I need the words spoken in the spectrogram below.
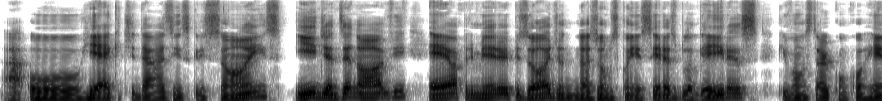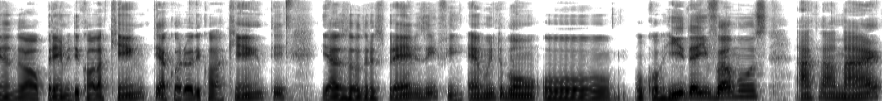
a, o react das inscrições. E dia 19 é o primeiro episódio onde nós vamos conhecer as blogueiras que vão estar concorrendo ao prêmio de cola quente, a coroa de cola quente e aos outros prêmios. Enfim, é muito bom o, o Corrida e vamos aclamar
